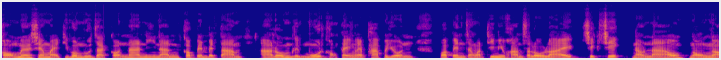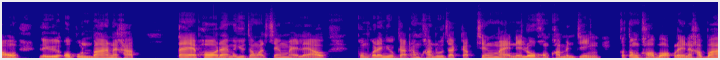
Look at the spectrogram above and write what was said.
ของเมืองเชียงใหม่ที่ผมรู้จักก่อนหน้านี้นั้น ก็เป็นไปตามอารมณ์หรือมูดของเพลงและภาพยนตร์ ว่าเป็นจังหวัดที่มีความสโลว์ไลฟ์ชิคๆหนาวๆเงาๆหรืออบอุ่นบ้างนะครับแต่พอได้มาอยู่จังหวัดเชียงใหม่แล้ว ผมก็ได้มีโอกาสทำความรู้จักกับเชียงใหม่ในโลกของความเป็นจริง ก็ต้องขอบอกเลยนะครับว่า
